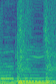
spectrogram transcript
mentally.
